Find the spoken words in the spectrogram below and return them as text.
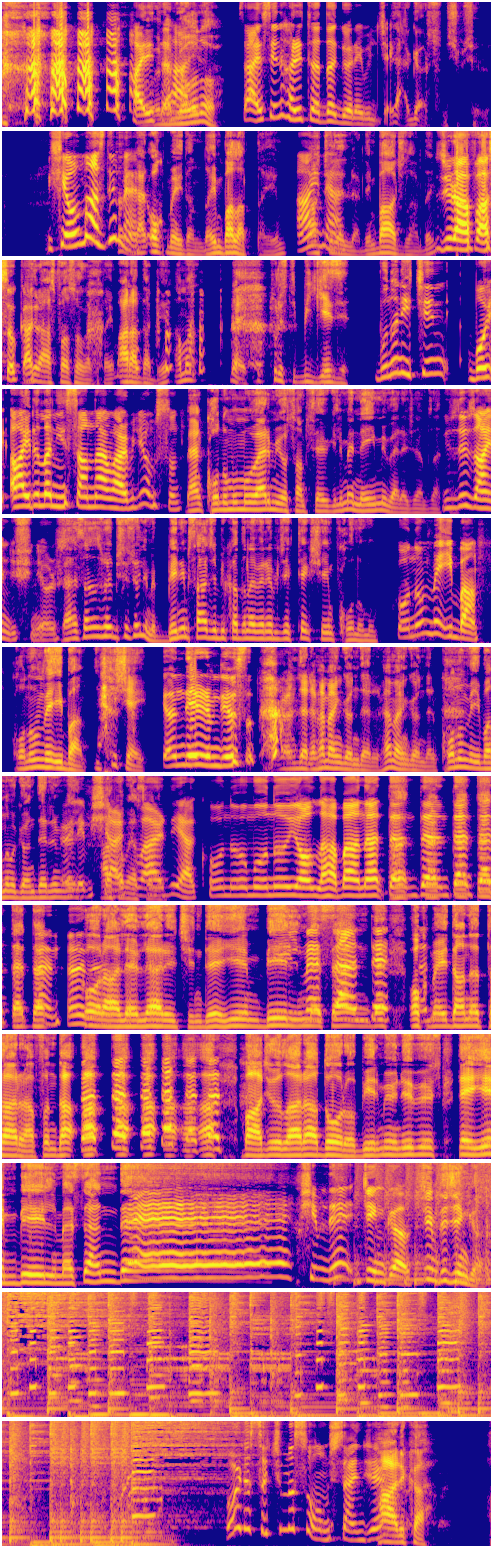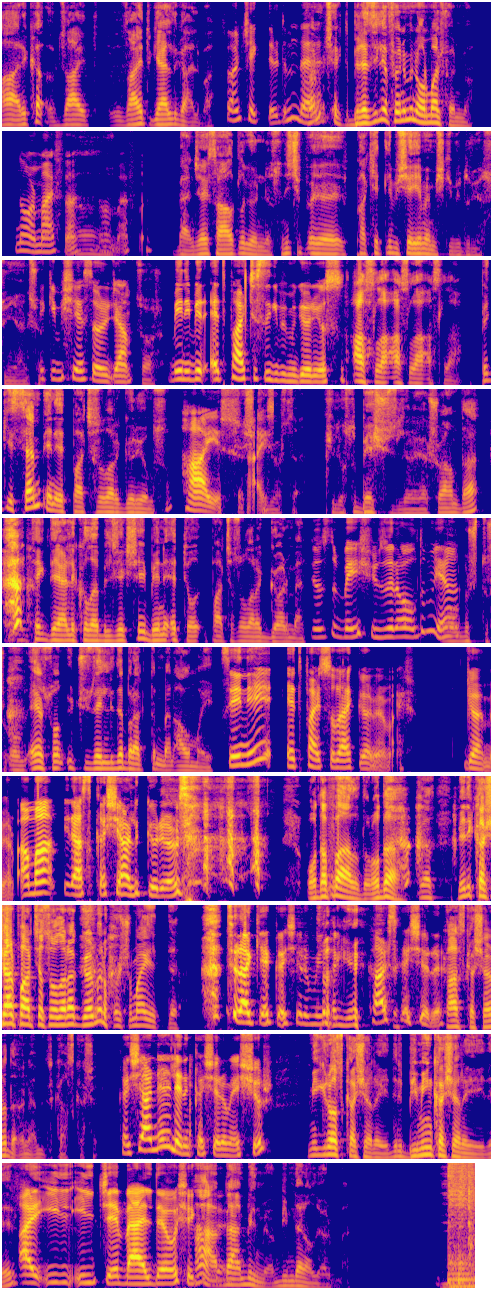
Harita. Önemli hayır. olan o. Sadece seni haritada görebilecek. Ya görsün hiçbir şey yok. Bir şey olmaz değil Tabii mi? Ben Ok Meydanı'ndayım, Balat'tayım, Aynen. Bahçelievler'deyim, Bağcılar'dayım. Zürafa sokak. Zürafa Sokak'tayım arada bir ama belki turistik bir gezi. Bunun için boy ayrılan insanlar var biliyor musun? Ben konumumu vermiyorsam sevgilime neyimi vereceğim zaten. Yüzde yüz aynı düşünüyoruz. Ben sana şöyle bir şey söyleyeyim mi? Benim sadece bir kadına verebilecek tek şeyim konumum. Konum ve IBAN. Konum ve IBAN. İki şey. Gönderirim diyorsun. gönderirim hemen gönderirim. Hemen gönderirim. Konum ve IBAN'ımı gönderirim Öyle ve bir şarkı vardı ya. Konumunu yolla bana dın dın dın. Kor alevler içindeyim bilmesen de Ok meydanı tarafında. Bağcılara doğru bir minibüs deyim bilmesen de Şimdi jingle. Şimdi jingle Bu arada saçım nasıl olmuş sence? Harika Harika Zahit, Zahit geldi galiba Fön çektirdim Fön de. mü çekti? Brezilya fönü mü normal fön mü? Normal fön. Ha. Normal fön. Bence sağlıklı görünüyorsun. Hiç e, paketli bir şey yememiş gibi duruyorsun yani şu an. Peki bir şey soracağım. Sor. Beni bir et parçası gibi mi görüyorsun? Asla asla asla. Peki sen beni et parçası olarak görüyor musun? Hayır. Keşke Hayır. görsen. Kilosu 500 liraya şu anda. Tek değerli kılabilecek şey beni et parçası olarak görmen. Kilosu 500 lira oldu mu ya? Olmuştur. Oldu. En son 350'de bıraktım ben almayı. Seni et parçası olarak görmüyorum hayır. Görmüyorum ama biraz kaşarlık görüyorum. O da pahalıdır o da. Biraz beni kaşar parçası olarak görmen hoşuma gitti. Trakya kaşarı mıydı? Kars kaşarı. Kars kaşarı da önemlidir Kars kaşarı. Kaşar nerelerin kaşarı meşhur? Migros kaşarı iyidir. Bim'in kaşarı iyidir. Ay il, ilçe, belde o şekilde. Ha ben bilmiyorum. Bim'den alıyorum ben.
